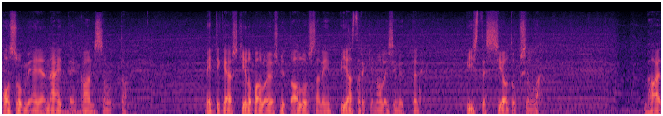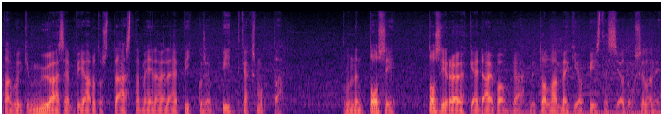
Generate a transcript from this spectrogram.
osumien ja näiden kanssa, mutta miettikää jos kilpailu olisi nyt alussa, niin Piastrikin olisi nyt pistesijoituksilla. Me haetaan kuitenkin myöhäisempi jarrutus tästä, meillä menee pikkusen pitkäksi, mutta tuommoinen tosi, tosi röyhkeä daibombi ja nyt ollaan mekin jo pistesijoituksilla, niin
